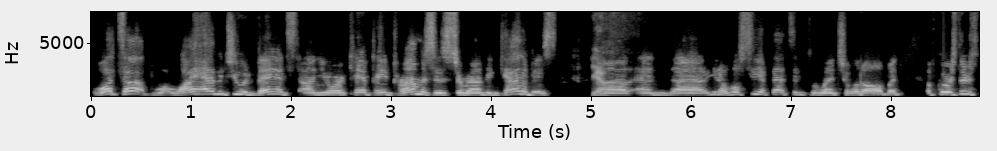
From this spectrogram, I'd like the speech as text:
what's up? Why haven't you advanced on your campaign promises surrounding cannabis? Yeah. Uh, and uh, you know, we'll see if that's influential at all. But of course, there's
